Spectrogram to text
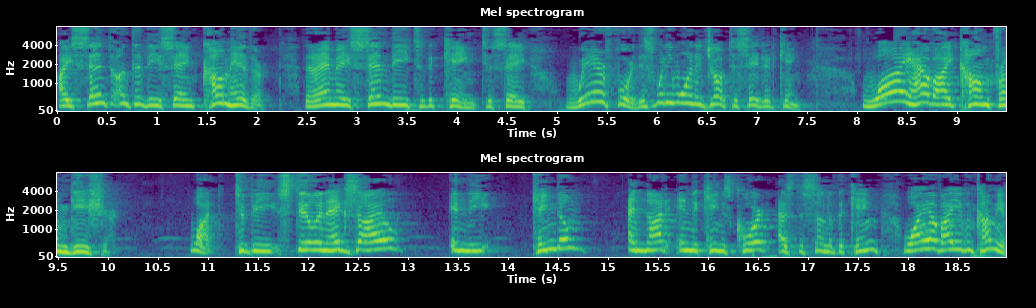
I sent unto thee, saying, Come hither, that I may send thee to the king to say, Wherefore? This is what he wanted Joab to say to the king. Why have I come from Geshur? What? To be still in exile in the kingdom and not in the king's court as the son of the king? Why have I even come here?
